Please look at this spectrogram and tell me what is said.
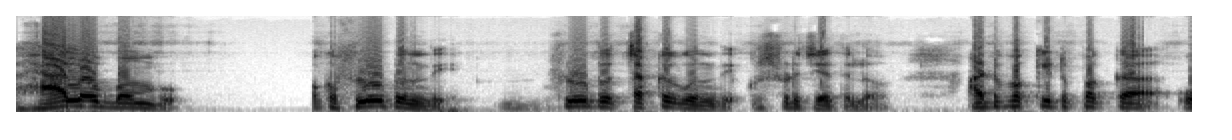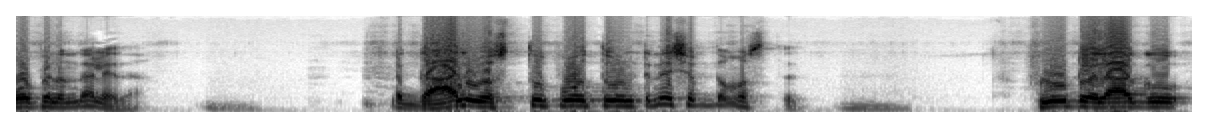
హ్యాలో బొంబు ఒక ఫ్లూట్ ఉంది. ఫ్లూట్ చక్కగా ఉంది కృష్ణుడి చేతిలో. అటుపక్క ఇటుపక్క ఓపెన్ ఉందా లేదా? గాలి వస్తూ పోతూ ఉంటేనే శబ్దం వస్తుంది. ఫ్లూట్ ఎలాగూ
